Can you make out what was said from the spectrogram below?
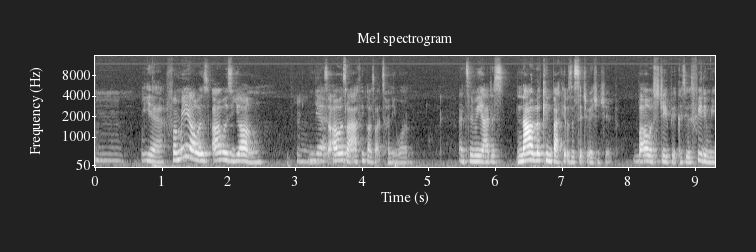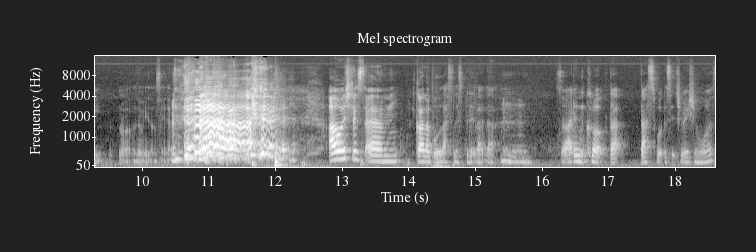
Mm. Yeah. For me, I was I was young, Mm. yeah so I was like I think I was like 21, and to me, I just now looking back, it was a situationship. But I was stupid because he was feeding me. No, let me not say that. I was just um gullible. Let's let's put it like that. Mm. So I didn't clock that. That's what the situation was.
